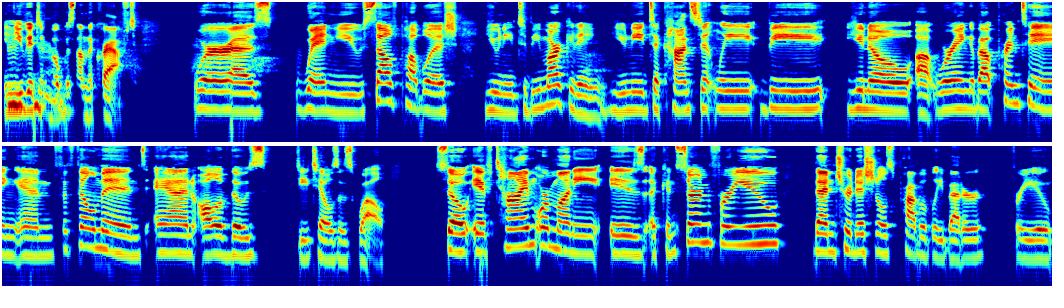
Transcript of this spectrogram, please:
and mm-hmm. you get to mm-hmm. focus on the craft whereas when you self-publish you need to be marketing you need to constantly be you know uh, worrying about printing and fulfillment and all of those details as well so if time or money is a concern for you, then traditional is probably better for you.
